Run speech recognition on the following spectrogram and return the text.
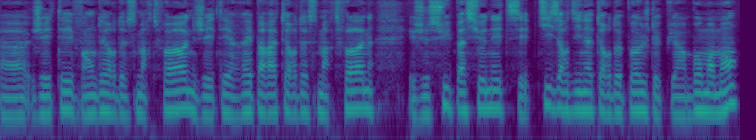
Euh, j'ai été vendeur de smartphones, j'ai été réparateur de smartphones et je suis passionné de ces petits ordinateurs de poche depuis un bon moment.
